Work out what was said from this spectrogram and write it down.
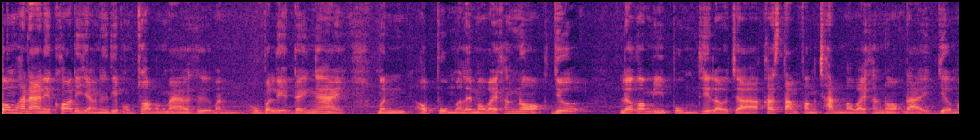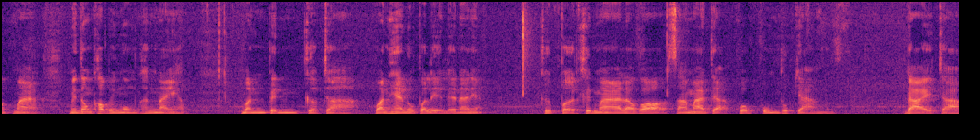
กล้องพานาในยข้อดีอย่างหนึ่งที่ผมชอบมาก ๆ ก็คือมันอุปเลตได้ง่าย มันเอาปุ่มอะไรมาไว้ข้างนอก เยอะแล้วก็มีปุ่มที่เราจะคัสตัมฟังก์ชันมาไว้ข้างนอกได้ เยอะมากๆ ไม่ต้องเข้าไปงมข้างในครับ มันเป็นเกือบจะวันแฮนด์อุปเลตเลยนะเนี่ย คือเปิดขึ้นมาแล้วก็สามารถจะควบคุมทุกอย่างได้จาก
